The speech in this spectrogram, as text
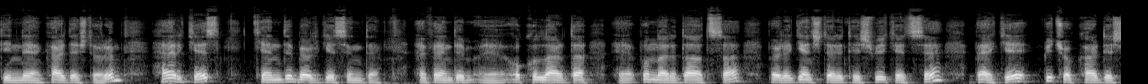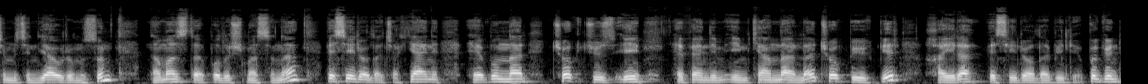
dinleyen kardeşlerim herkes kendi bölgesinde efendim e, okullarda e, bunları dağıtsa böyle gençleri teşvik etse belki birçok kardeşimizin yavrumuzun namazda buluşmasına vesile olacak. Yani e, bunlar çok cüz'i efendim imkanlarla çok büyük bir hayra vesile olabiliyor. Bugün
